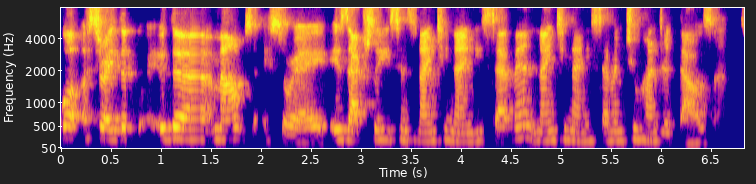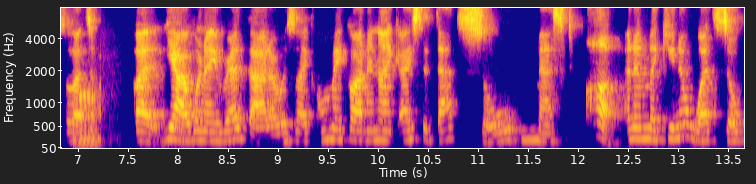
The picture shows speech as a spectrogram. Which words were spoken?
Well, sorry, the, the amount, sorry, is actually since 1997, 1997, 200,000. So that's, wow. but yeah, when I read that, I was like, oh my God. And like I said, that's so messed up. And I'm like, you know what's so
